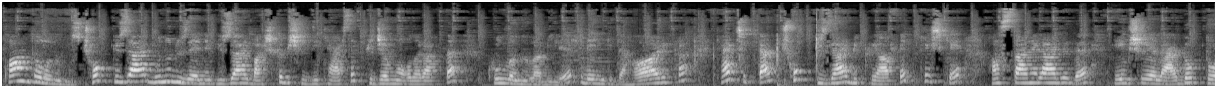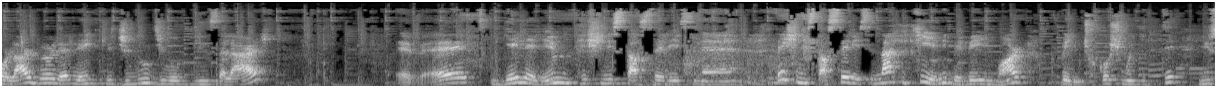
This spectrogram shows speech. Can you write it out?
Pantolonumuz çok güzel. Bunun üzerine güzel başka bir şey dikersek pijama olarak da kullanılabilir. Rengi de harika. Gerçekten çok güzel bir kıyafet. Keşke hastanelerde de hemşireler, doktorlar böyle renkli cıvıl cıvıl giyinseler. Evet, gelelim Peşinistas serisine. Peşinistas serisinden iki yeni bebeğim var. Benim çok hoşuma gitti. Yüz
